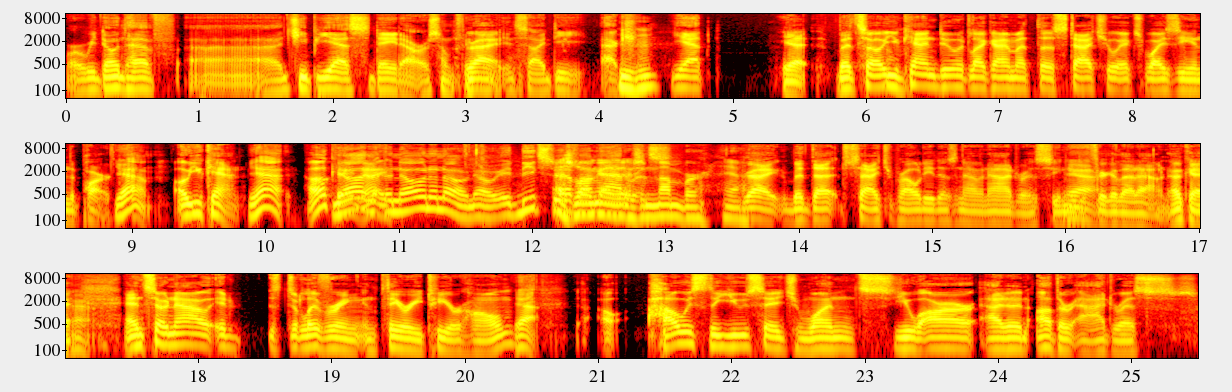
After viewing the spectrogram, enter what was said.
or we don't have uh, GPS data or something Right. inside the action mm-hmm. yet. Yeah, but so you hmm. can do it like I'm at the statue XYZ in the park. Yeah, Oh, you can. yeah. Okay, No, nice. no, no, no, no. It needs to as have long an as address. there's a number. Yeah. Right, but that statue probably doesn't have an address. So you need Yeah. to figure that out. Okay, and so now it is delivering in theory to your home. Yeah. Uh, Uh, How is the usage once you are at another address?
